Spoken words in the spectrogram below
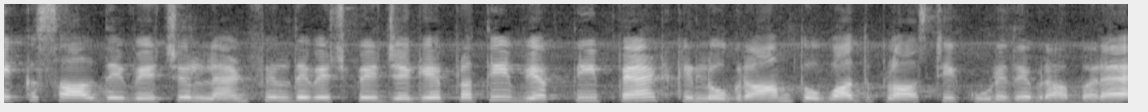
ਇੱਕ ਸਾਲ ਦੇ ਵਿੱਚ ਲੈਂਡਫਿਲ ਦੇ ਵਿੱਚ ਭੇਜੇ ਗਏ ਪ੍ਰਤੀ ਵਿਅਕਤੀ 65 ਕਿਲੋਗ੍ਰਾਮ ਤੋਂ ਵੱਧ ਪਲਾਸਟਿਕ ਕੂੜੇ ਦੇ ਬਰਾਬਰ ਹੈ।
